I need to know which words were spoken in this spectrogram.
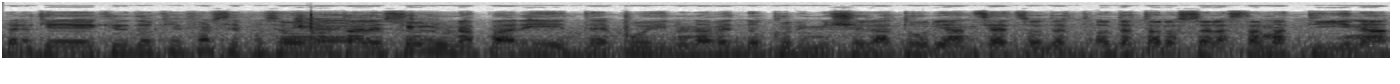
Perché credo che forse possiamo montare solo una parete, poi non avendo ancora i miscelatori, anzi adesso ho detto, ho detto a Rossella stamattina,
